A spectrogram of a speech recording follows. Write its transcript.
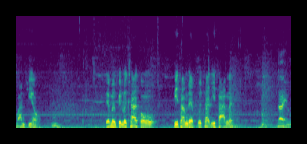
หวานเปรี้ยวอืมแต่มันเป็นรสชาติของพี่ทำแบบรสชาติอีสานนะได้อยู่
